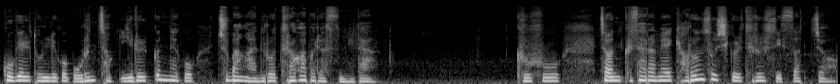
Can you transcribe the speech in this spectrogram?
고개를 돌리고 모른 척 일을 끝내고 주방 안으로 들어가 버렸습니다. 그 후 전 그 사람의 결혼 소식을 들을 수 있었죠.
